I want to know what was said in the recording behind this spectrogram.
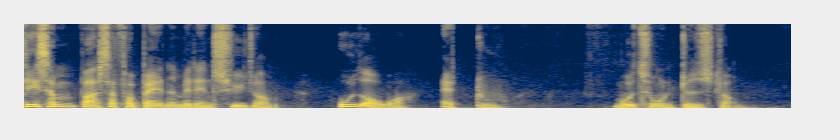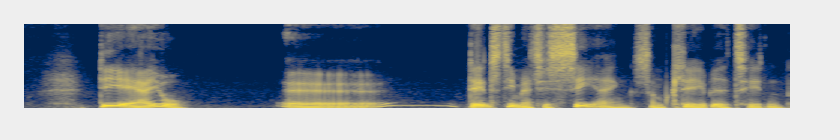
det, som var så forbandet med den sygdom, udover at du modtog en dødsdom, det er jo øh, den stigmatisering, som klæbede til den.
